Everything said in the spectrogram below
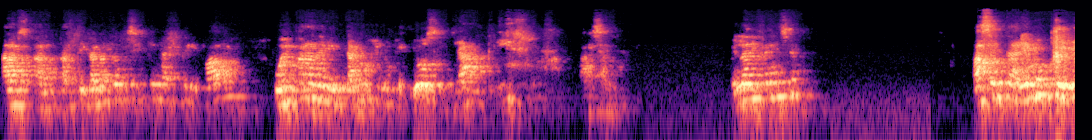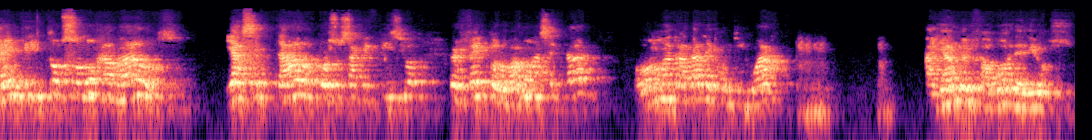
al, practicar nuestra disciplina espiritual, o es para debilitarnos en lo que Dios ya hizo salvar. ¿Ven la diferencia? Aceptaremos que ya en Cristo somos amados y aceptados por su sacrificio perfecto, ¿lo vamos a aceptar o vamos a tratar de continuar hallando el favor de Dios?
